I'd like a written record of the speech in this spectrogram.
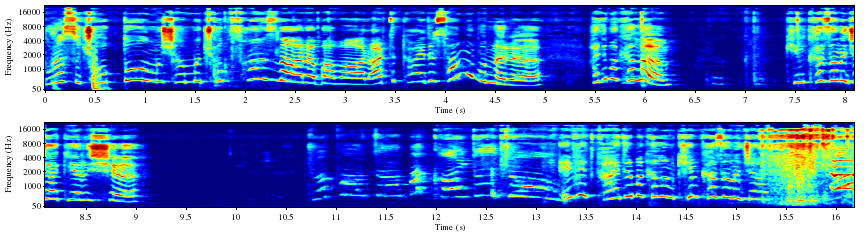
Burası çok dolmuş ama çok fazla araba var. Artık kaydırsam mı bunları? Hadi bakalım. Kim kazanacak yarışı? Çok fazla bak kaydı çok. Evet kaydır bakalım kim kazanacak? Aa!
